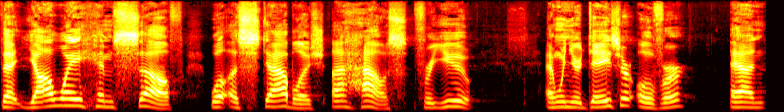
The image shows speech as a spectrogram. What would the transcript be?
that Yahweh himself will establish a house for you. And when your days are over and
